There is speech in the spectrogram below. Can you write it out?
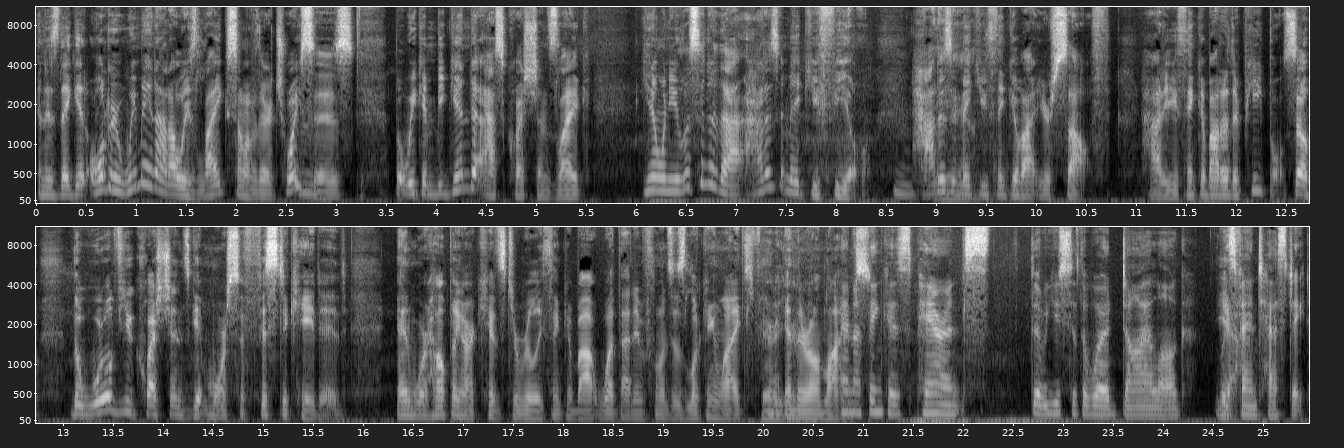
And as they get older, we may not always like some of their choices, but we can begin to ask questions like, you know, when you listen to that, how does it make you feel? Hmm. How does it make you think about yourself? How do you think about other people? So the worldview questions get more sophisticated, and we're helping our kids to really think about what that influence is looking like very in good. their own lives. And I think as parents, the use of the word dialogue is Yeah. fantastic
